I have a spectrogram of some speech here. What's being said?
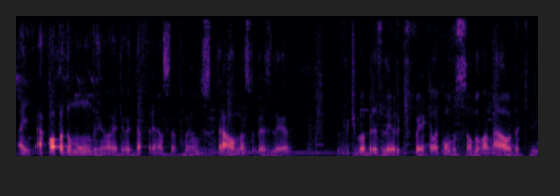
Aí, a Copa do Mundo de 98 da França foi um dos traumas do brasileiro, do futebol brasileiro, que foi aquela convulsão do Ronaldo, aquele,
